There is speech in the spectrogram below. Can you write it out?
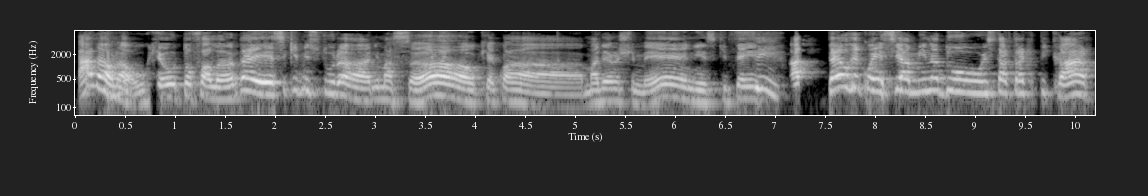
Ah, não, não. O que eu tô falando é esse que mistura animação, que é com a Mariana Ximenes, que tem. Sim. Até eu reconheci a mina do Star Trek Picard.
